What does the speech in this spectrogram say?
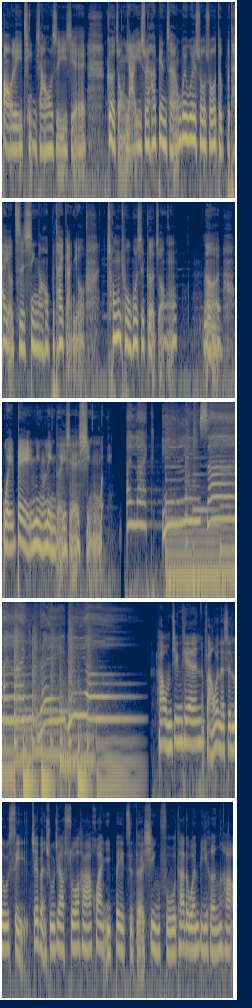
暴力倾向或是一些各种压抑，所以他变成畏畏缩缩的，不太有自信，然后不太敢有冲突或是各种呃违背命令的一些行为。I like 好，我们今天访问的是 Lucy，这本书叫《梭哈换一辈子的幸福》，她的文笔很好。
